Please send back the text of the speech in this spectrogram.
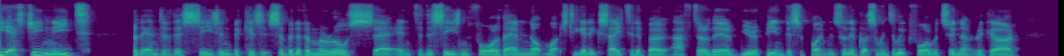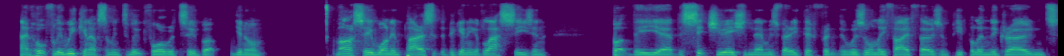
PSG need for the end of this season because it's a bit of a morose uh, to the season for them. Not much to get excited about after their European disappointment. So they've got something to look forward to in that regard. And hopefully we can have something to look forward to. But, you know, Marseille won in Paris at the beginning of last season. But the uh, the situation then was very different. There was only 5,000 people in the ground.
